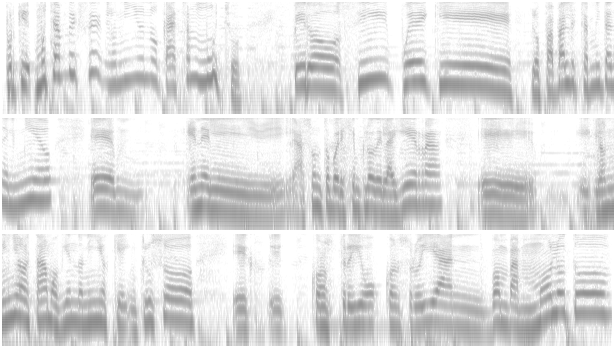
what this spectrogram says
porque muchas veces los niños no cachan mucho pero sí puede que los papás les transmitan el miedo. Eh, en el asunto, por ejemplo, de la guerra, eh, eh, los niños, estábamos viendo niños que incluso eh, construían bombas Molotov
